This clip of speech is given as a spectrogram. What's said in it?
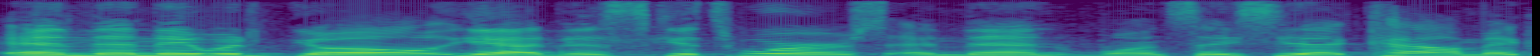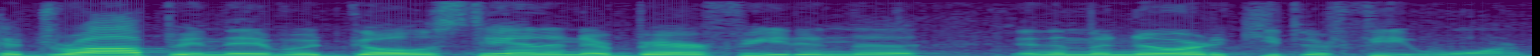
And then they would go, yeah, this gets worse. And then once they see that cow make a dropping, they would go stand in their bare feet in the, in the manure to keep their feet warm.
